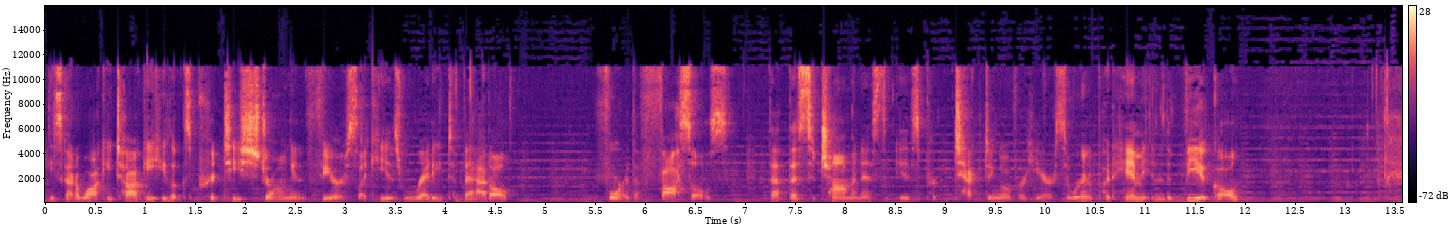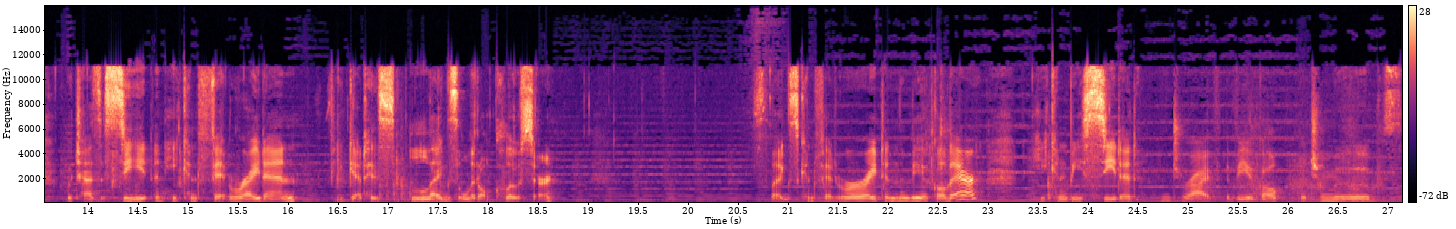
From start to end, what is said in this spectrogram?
He's got a walkie-talkie. He looks pretty strong and fierce, like he is ready to battle for the fossils that the Suchomimus is protecting over here. So we're gonna put him in the vehicle, which has a seat and he can fit right in if you get his legs a little closer. Legs can fit right in the vehicle there. He can be seated and drive the vehicle, which moves.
